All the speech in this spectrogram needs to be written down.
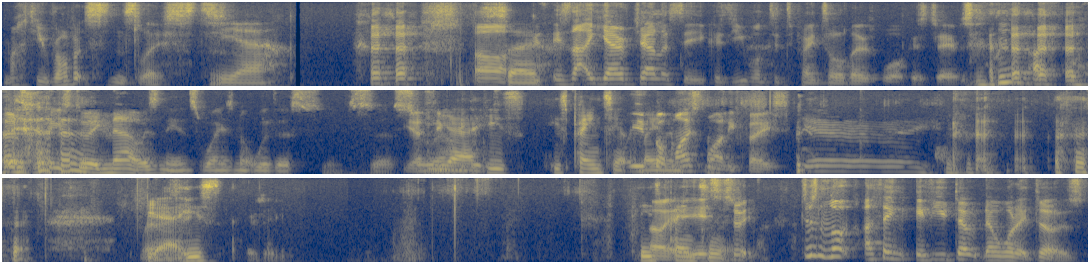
Matthew Robertson's list? Yeah. oh, So- is, is that a year of jealousy because you wanted to paint all those walkers, James? That's what he's doing now, isn't he? It's why he's not with us. He's, uh, Yeah. surrounded. Yeah, he's he's painting at the You've got my smiley face. Yay! Yeah, he? he's he? he's Oh, painting. so it doesn't look. I think if you don't know what it does,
